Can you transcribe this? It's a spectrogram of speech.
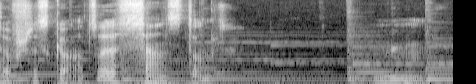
To wszystko. A co jest sandstone? Hmm.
